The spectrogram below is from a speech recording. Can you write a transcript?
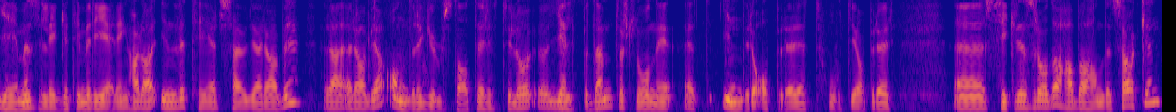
Jemens legitime regjering har da invitert Saudi-Arabia andre gulfstater til å hjelpe dem til å slå ned et indre opprør, et Houthi-opprør. Eh, Sikkerhetsrådet har behandlet saken.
